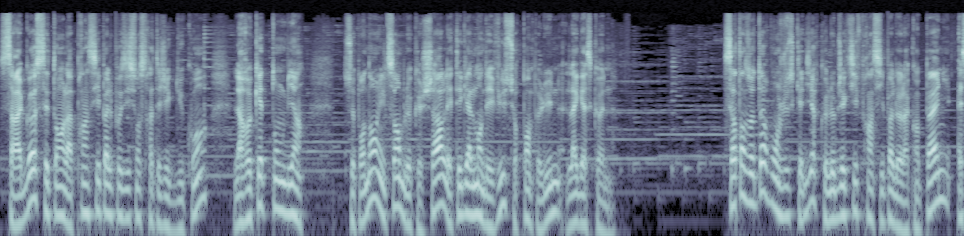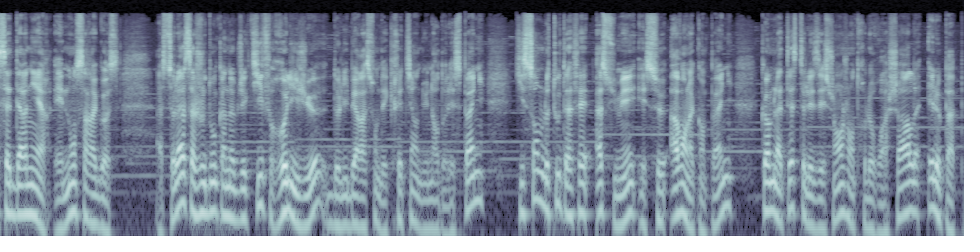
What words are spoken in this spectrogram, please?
Saragosse étant la principale position stratégique du coin, la requête tombe bien. Cependant, il semble que Charles ait également des vues sur Pampelune, la Gasconne. Certains auteurs vont jusqu'à dire que l'objectif principal de la campagne est cette dernière et non Saragosse. À cela s'ajoute donc un objectif religieux de libération des chrétiens du nord de l'Espagne qui semble tout à fait assumé et ce avant la campagne, comme l'attestent les échanges entre le roi Charles et le pape.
